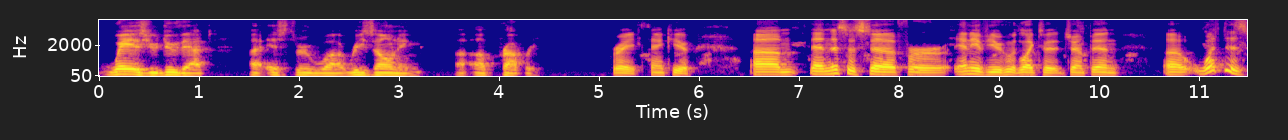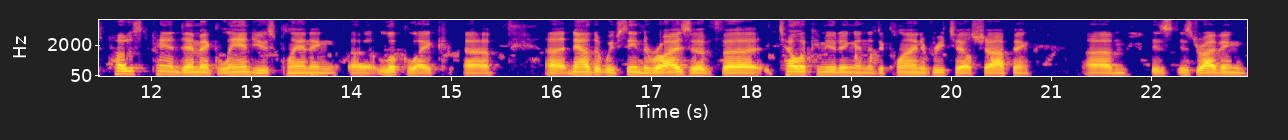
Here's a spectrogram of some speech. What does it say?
ways you do that is through rezoning of property. Great, thank you. Um, and this is for any of you who would like to jump in. Uh, what does post-pandemic land use planning uh, look like uh, uh now that we've seen the rise of uh, telecommuting and the decline of retail shopping? Um, is is driving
